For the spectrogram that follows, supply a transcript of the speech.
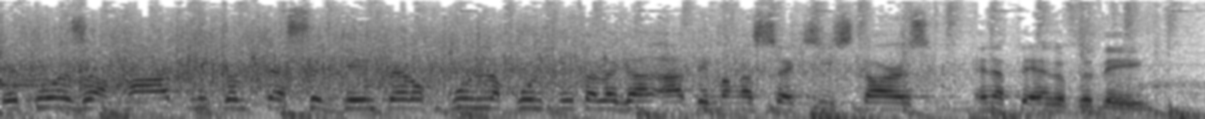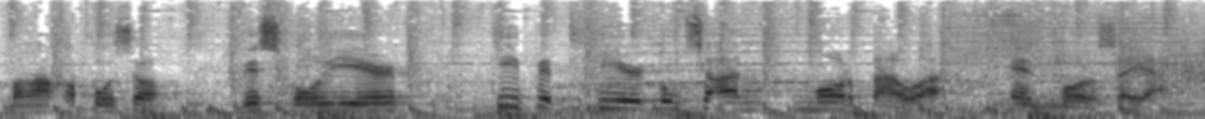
it was a hotly contested game, pero cool na cool po talaga ang ating mga sexy stars. And at the end of the day, mga kapuso, this whole year, keep it here kung saan more tawa and more saya.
